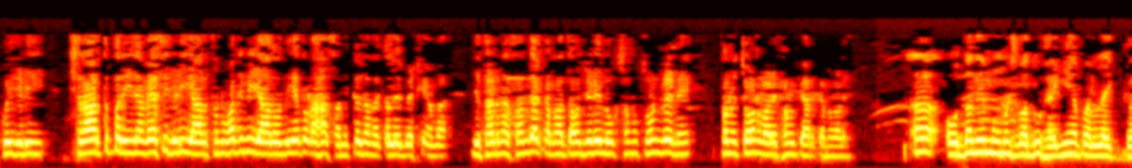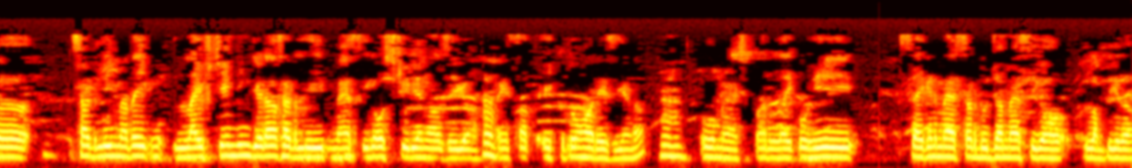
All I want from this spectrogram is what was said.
ਕੋਈ ਜਿਹੜੀ ਸ਼ਰਾਰਤ ਭਰੀ ਜਾਂ ਵੈਸੀ ਜਿਹੜੀ ਯਾਦ ਤੁਹਾਨੂੰ ਅੱਜ ਵੀ ਯਾਦ ਆਉਂਦੀ ਹੈ ਤੁਹਾਡਾ ਹਾਸਾ ਨਿਕਲ ਜਾਂਦਾ ਇਕੱਲੇ ਬੈਠਿਆਂ ਦਾ ਜੇ ਸਾਡੇ ਨਾਲ ਸਾਂਝਾ ਕਰਨਾ ਚਾਹੋ ਜਿਹੜੇ ਲੋਕ ਸਾਨੂੰ ਸੁਣ ਰਹੇ ਨੇ ਤੁਹਾਨੂੰ ਚਾਹਣ ਵਾਲੇ ਤੁਹਾਨੂੰ ਪਿਆਰ ਕਰਨ ਵਾਲੇ ਉਦਾਂ ਦੇ ਮੂਮੈਂਟਸ ਵਾਧੂ ਹੈਗੀਆਂ ਪਰ ਲਾਈਕ ਸਾਡੇ ਲਈ ਮੈਂ ਤਾਂ ਇੱਕ ਲਾਈਫ ਚੇਂਜਿੰਗ ਜਿਹੜਾ ਸਾਡੇ ਲਈ ਮੈਚ ਸੀਗਾ ਆਸਟ੍ਰੇਲੀਆ ਨਾਲ ਸੀਗਾ ਅਸੀਂ 7-1 ਤੋਂ ਹਾਰੇ ਸੀ ਹਨਾ ਉਹ ਮੈਚ ਪਰ ਲਾਈਕ ਉਹੀ ਸੈਕਿੰਡ ਮੈਚ ਸਾਡਾ ਦੂਜਾ ਮੈਚ ਸੀਗਾ 올림픽 ਦਾ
